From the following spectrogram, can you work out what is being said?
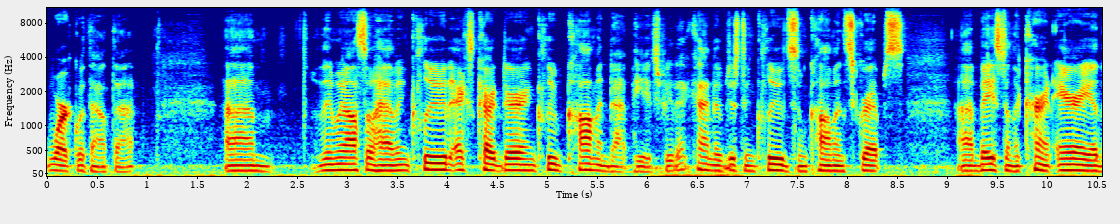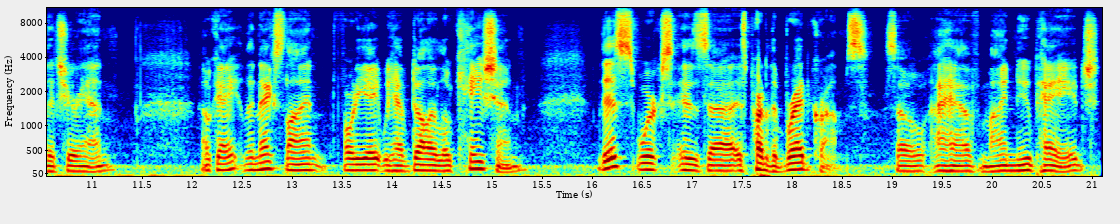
work without that. Um, then we also have include xcartdir include common.php. That kind of just includes some common scripts uh, based on the current area that you're in. Okay, the next line, 48, we have dollar $location. This works as, uh, as part of the breadcrumbs. So I have my new page.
